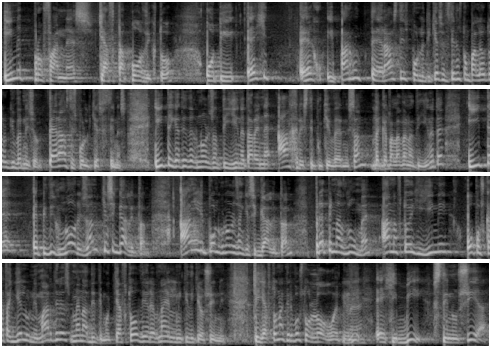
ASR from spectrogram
είναι προφανές και αυταπόδεικτο ότι έχει Έχ- υπάρχουν τεράστιες πολιτικές ευθύνες των παλαιότερων κυβερνήσεων. Τεράστιες πολιτικές ευθύνες. Είτε γιατί δεν γνώριζαν τι γίνεται, άρα είναι άχρηστοι που κυβέρνησαν, δεν καταλαβαίναν τι γίνεται, είτε επειδή γνώριζαν και συγκάλυπταν. Αν λοιπόν γνώριζαν και συγκάλυπταν, πρέπει να δούμε αν αυτό έχει γίνει όπως καταγγέλουν οι μάρτυρες με ένα αντίτιμο. Και αυτό διερευνά η ελληνική δικαιοσύνη. Και γι' αυτόν ακριβώς το λόγο, επειδή έχει μπει στην ουσία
